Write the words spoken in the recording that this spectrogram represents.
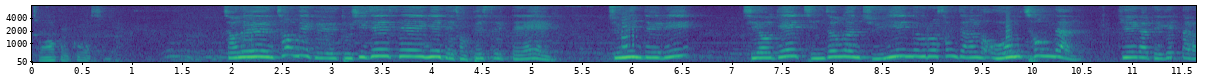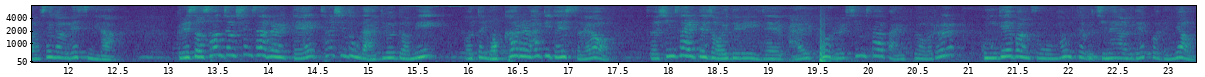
정확할 것 같습니다. 저는 처음에 그 도시재생에 대해 접했을 때 주민들이 지역의 진정한 주인으로 성장하는 엄청난 기회가 되겠다라고 생각을 했습니다. 그래서 선정 심사를 할 때 창신동 라디오덤이 어떤 역할을 하기도 했어요. 그래서 심사할 때 저희들이 이제 발표를 심사 발표를 공개 방송 형태로 진행하기도 했거든요.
